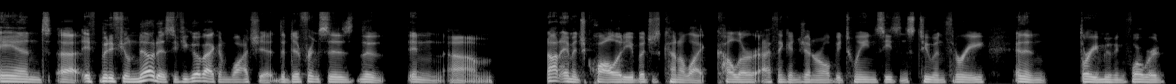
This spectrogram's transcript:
and uh, if but if you'll notice, if you go back and watch it, the difference is the in um not image quality, but just kind of like color, I think in general between seasons two and three, and then three moving forward.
